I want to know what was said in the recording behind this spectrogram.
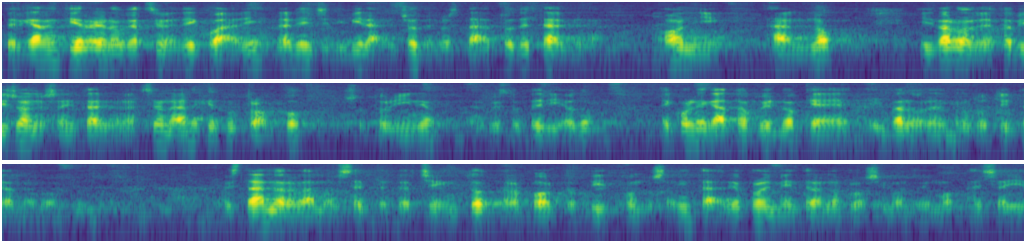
per garantire l'erogazione dei quali la legge di bilancio dello Stato determina ogni anno il valore del fabbisogno sanitario nazionale che purtroppo, sottolineo, in questo periodo è collegato a quello che è il valore del prodotto interno lordo. Quest'anno eravamo al 7% rapporto PIL-fondo sanitario, probabilmente l'anno prossimo andremo al 6,2%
